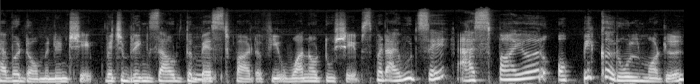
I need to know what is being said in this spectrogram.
have a dominant shape, which brings out the best part of you, one or two shapes. But I would say aspire or pick a role model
